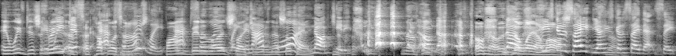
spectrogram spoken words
And we've disagreed And we a, dis- a couple of times absolutely, while you've been in the legislature, and, I've that's won. okay. No, I'm kidding. no, oh no, oh no, there's no, way I he's lost. He's gonna say, yeah, he's gonna say that. See,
